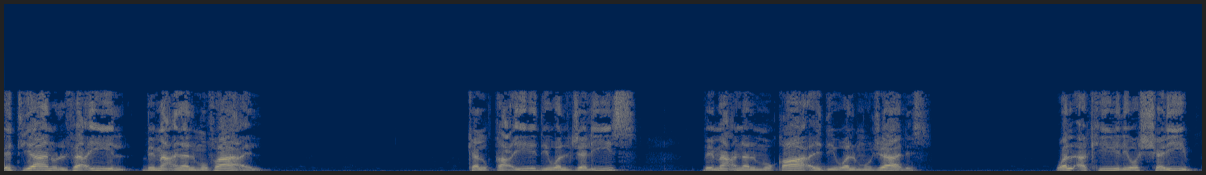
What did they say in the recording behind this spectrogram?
إتيان الفعيل بمعنى المفاعل كالقعيد والجليس بمعنى المقاعد والمجالس والأكيل والشريب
